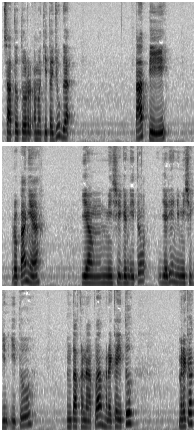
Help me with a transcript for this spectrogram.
satu tour sama kita juga. Tapi rupanya yang Michigan itu jadi yang di Michigan itu entah kenapa mereka itu mereka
